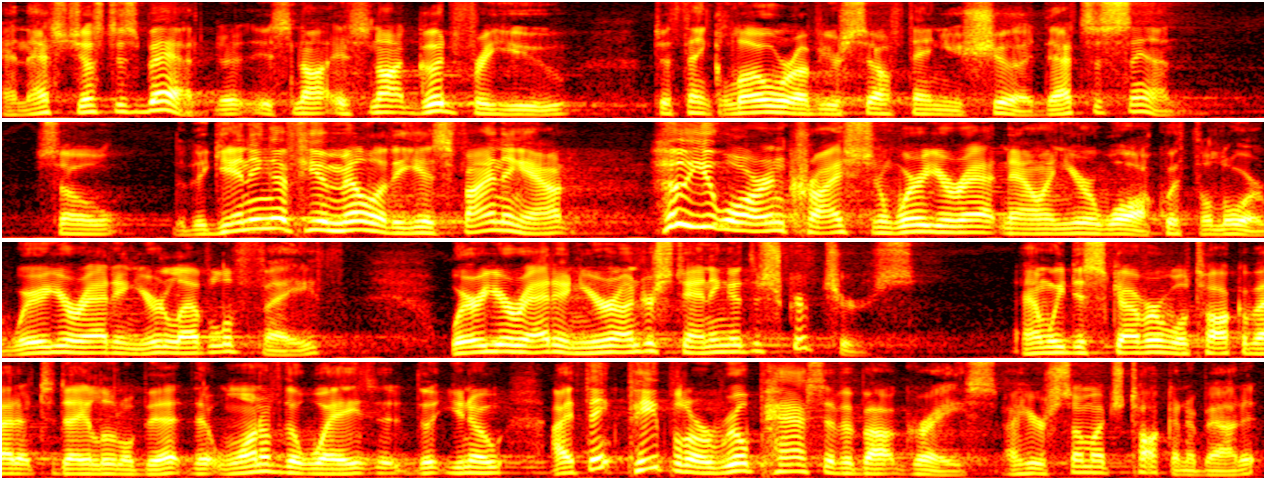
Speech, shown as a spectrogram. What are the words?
And that's just as bad. It's not, it's not good for you to think lower of yourself than you should. That's a sin. So, the beginning of humility is finding out who you are in Christ and where you're at now in your walk with the Lord, where you're at in your level of faith, where you're at in your understanding of the scriptures. And we discover, we'll talk about it today a little bit, that one of the ways that, you know, I think people are real passive about grace. I hear so much talking about it.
